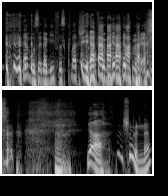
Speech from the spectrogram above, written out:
ja, muss Energie fürs Quatschen Ja. aufgewendet werden. Ja, Schön, ne?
